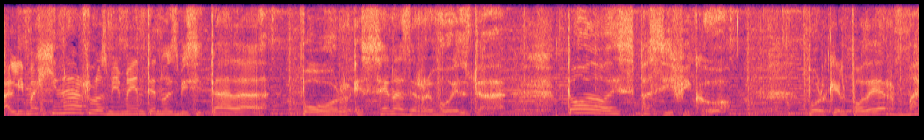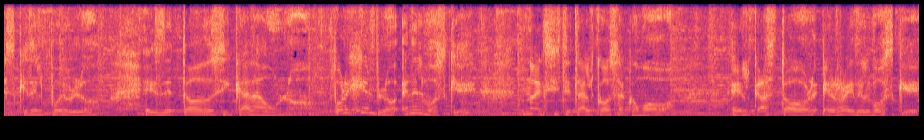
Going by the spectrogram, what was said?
al imaginarlos mi mente no es visitada por escenas de revuelta. Todo es pacífico, porque el poder más que del pueblo es de todos y cada uno. Por ejemplo, en el bosque no existe tal cosa como el castor, el rey del bosque,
